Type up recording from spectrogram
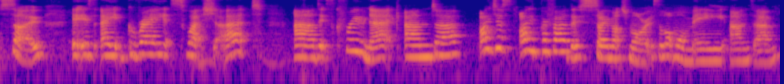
So, it is a grey sweatshirt and it's crew neck and uh, I just, I prefer this so much more. It's a lot more me and um,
